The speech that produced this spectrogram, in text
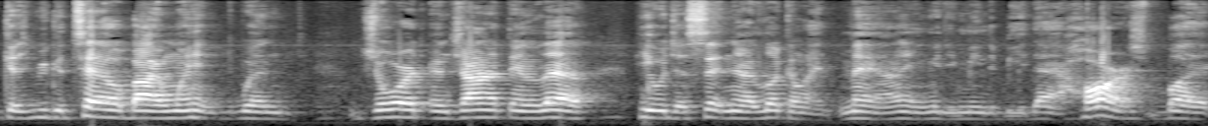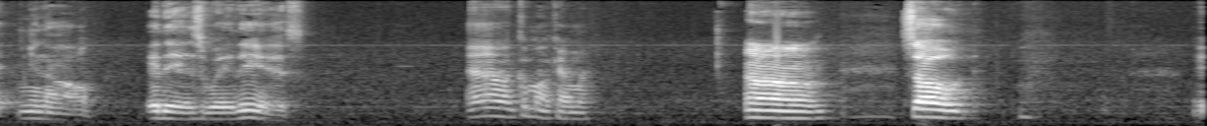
Because you could tell by when when Jordan and Jonathan left, he was just sitting there looking like, man, I didn't really mean to be that harsh, but you know, it is what it is. Oh, come on, camera. Um, so,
